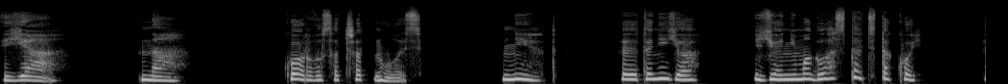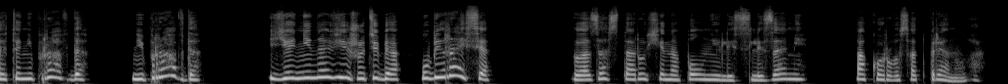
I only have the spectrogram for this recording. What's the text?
«Я... на...» Корвус отшатнулась. «Нет, это не я. Я не могла стать такой. Это неправда, неправда. Я ненавижу тебя. Убирайся!» Глаза старухи наполнились слезами, а Корвус отпрянула.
